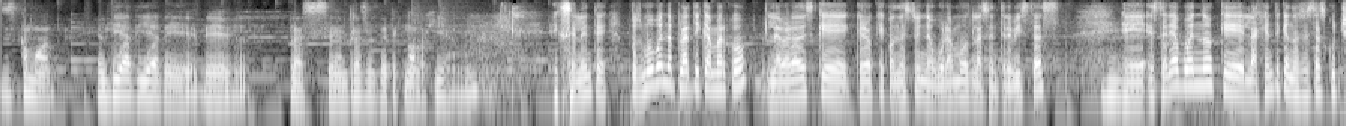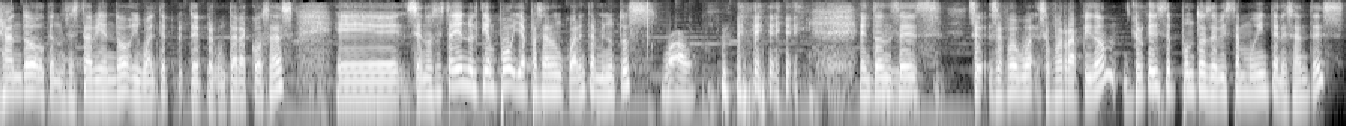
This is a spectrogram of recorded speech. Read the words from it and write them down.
es como el día a día de, de las empresas de tecnología. ¿no? Excelente. Pues muy buena plática, Marco. La verdad es que creo que con esto inauguramos las entrevistas. Eh, estaría bueno que la gente que nos está escuchando o que nos está viendo igual te, preguntara cosas. Eh, se nos está yendo el tiempo, ya pasaron 40 minutos. Wow. Entonces, se, se, fue, se fue rápido. Creo que diste puntos de vista muy interesantes.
